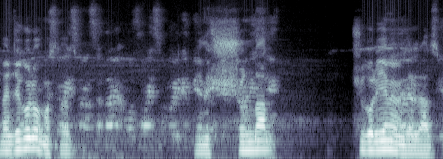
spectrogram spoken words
bence gol olması lazım. Yani şundan şu golü yememeleri lazım.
